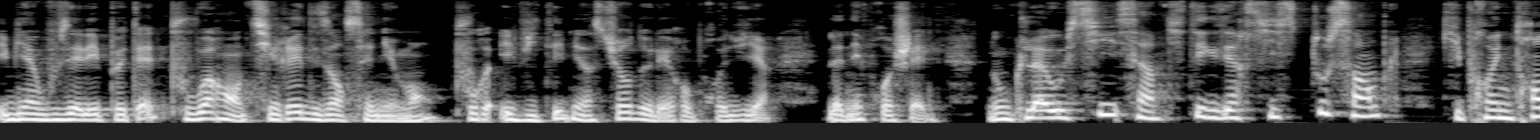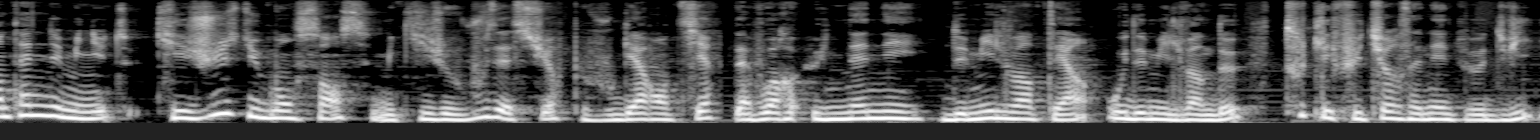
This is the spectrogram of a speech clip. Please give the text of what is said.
eh bien vous allez peut-être pouvoir en tirer des enseignements pour éviter bien sûr de les reproduire l'année prochaine. Donc là aussi, c'est un petit exercice tout simple qui prend une trentaine de minutes, qui est juste du bon sens, mais qui je vous assure peut vous garantir d'avoir une année 2021 ou 2022, toutes les futures années de votre vie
